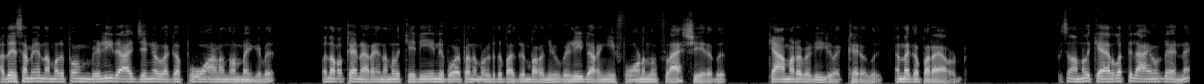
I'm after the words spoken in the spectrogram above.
അതേസമയം നമ്മളിപ്പം വെളി രാജ്യങ്ങളിലൊക്കെ പോവുകയാണെന്നുണ്ടെങ്കിൽ ഇപ്പം നമുക്ക് തന്നെ അറിയാം. നമ്മൾ കെനിയയിൽ പോയപ്പോൾ നമ്മുടെ അടുത്ത് പലരും പറഞ്ഞു വെളിയിൽ ഇറങ്ങി ഫോണൊന്നും ഫ്ലാഷ് ചെയ്യരുത്. ക്യാമറ വെളിയിൽ വെക്കരുത്. എന്നൊക്കെ പറയാറുണ്ട്. പക്ഷെ നമ്മൾ കേരളത്തിലായതുകൊണ്ട് തന്നെ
